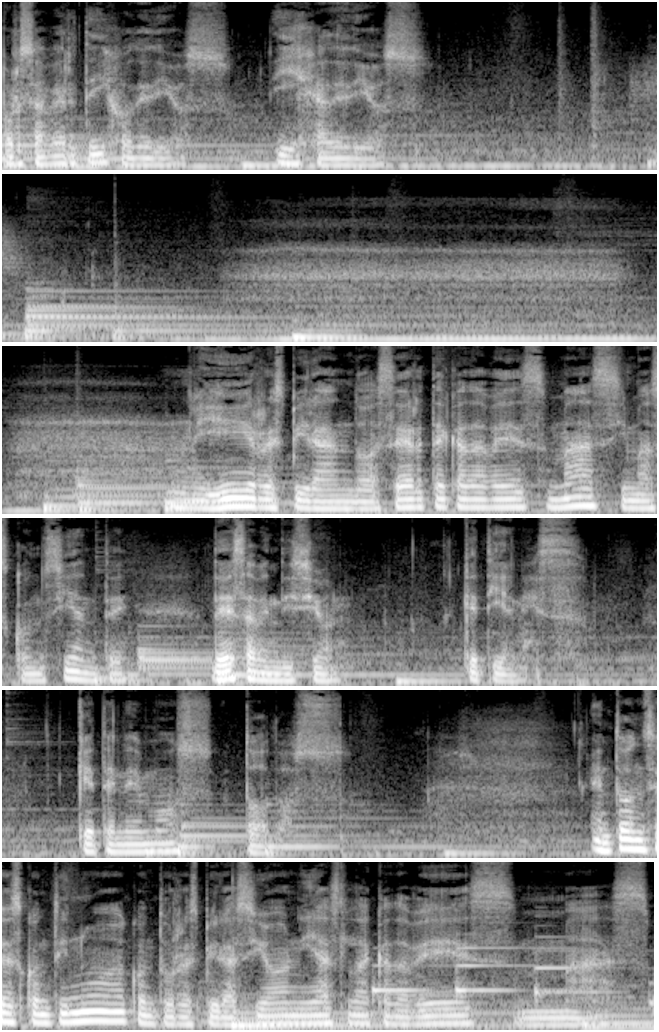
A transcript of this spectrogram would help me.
por saberte hijo de Dios, hija de Dios. Y respirando, hacerte cada vez más y más consciente de esa bendición que tienes, que tenemos todos. Entonces continúa con tu respiración y hazla cada vez más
